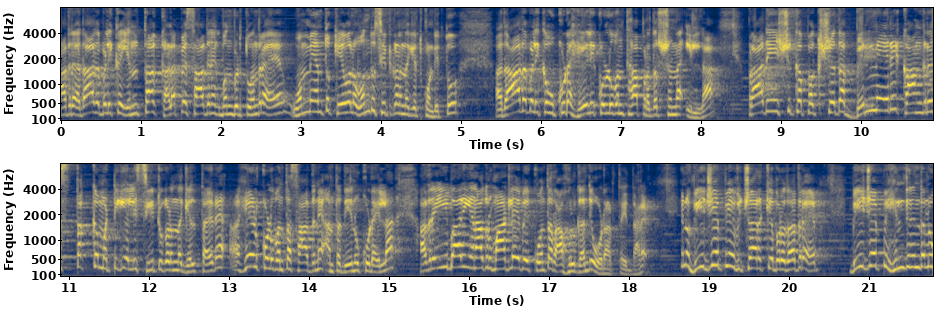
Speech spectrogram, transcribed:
ಆದರೆ ಅದಾದ ಬಳಿಕ ಎಂಥ ಕಳಪೆ ಸಾಧನೆಗೆ ಬಂದ್ಬಿಡ್ತು ಅಂದರೆ ಒಮ್ಮೆ ಅಂತೂ ಕೇವಲ ಒಂದು ಸೀಟ್ಗಳನ್ನು ಗೆದ್ಕೊಂಡಿತ್ತು. ಅದಾದ ಬಳಿಕವೂ ಕೂಡ ಹೇಳಿಕೊಳ್ಳುವಂತಹ ಪ್ರದರ್ಶನ ಇಲ್ಲ. ಪ್ರಾದೇಶಿಕ ಪಕ್ಷದ ಬೆನ್ನೇರಿ ಕಾಂಗ್ರೆಸ್ ತಕ್ಕ ಮಟ್ಟಿಗೆ ಅಲ್ಲಿ ಸೀಟುಗಳನ್ನು ಗೆಲ್ತಾ ಇದೆ. ಹೇಳ್ಕೊಳ್ಳುವಂಥ ಸಾಧನೆ ಅಂಥದ್ದೇನೂ ಕೂಡ ಇಲ್ಲ. ಆದರೆ ಈ ಬಾರಿ ಏನಾದರೂ ಮಾಡಲೇಬೇಕು ಅಂತ ರಾಹುಲ್ ಗಾಂಧಿ ಓಡಾಡ್ತಾ ಇದ್ದಾರೆ. ಇನ್ನು ಬಿ ಜೆ ಪಿಯ ವಿಚಾರಕ್ಕೆ ಬರೋದಾದರೆ ಬಿ ಜೆ ಪಿ ಹಿಂದಿನಿಂದಲೂ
